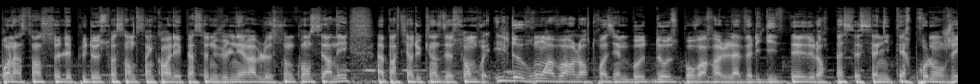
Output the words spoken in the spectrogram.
Pour l'instant, seuls les plus de 65 ans et les personnes vulnérables sont concernés. À partir du 15 décembre, ils devront avoir leur troisième dose pour voir la validité de leur passe sanitaire prolongé.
